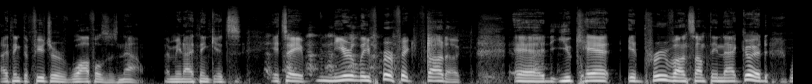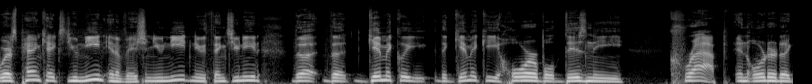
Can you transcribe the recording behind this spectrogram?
I think the future of waffles is now. I mean, I think it's it's a nearly perfect product, and you can't improve on something that good. Whereas pancakes, you need innovation. You need new things. You need the the gimmicky the gimmicky horrible Disney crap in order to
